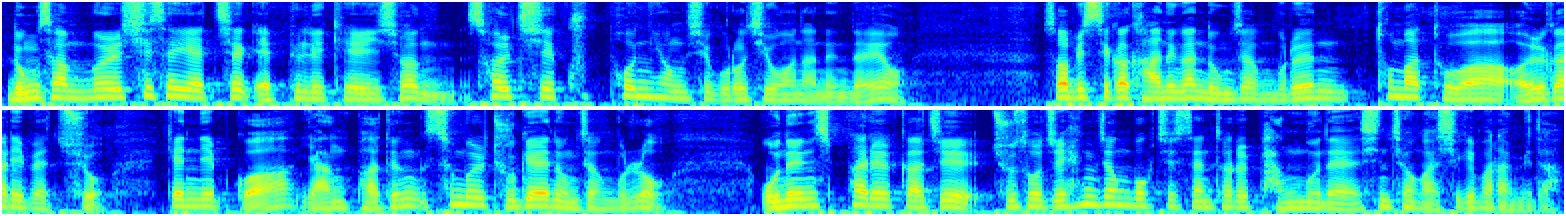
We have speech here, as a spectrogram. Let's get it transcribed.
농산물 시세 예측 애플리케이션 설치 쿠폰 형식으로 지원하는데요. 서비스가 가능한 농작물은 토마토와 얼갈이 배추, 깻잎과 양파 등 22개의 농작물로 오는 18일까지 주소지 행정복지센터를 방문해 신청하시기 바랍니다.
